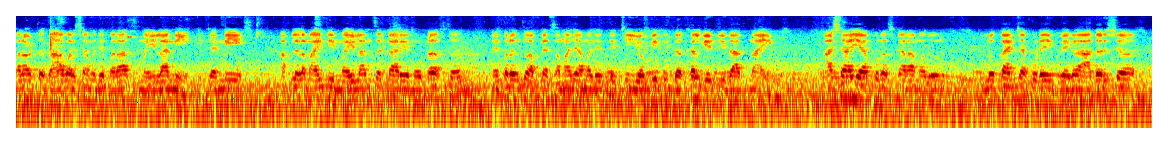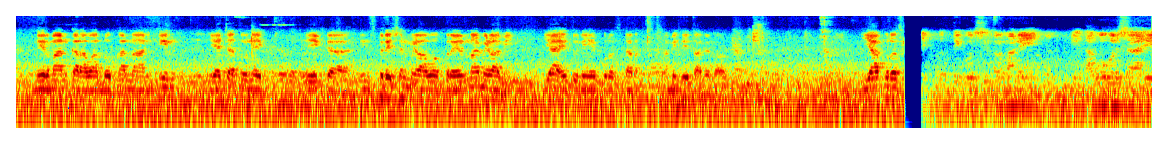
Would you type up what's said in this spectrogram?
मला वाटतं दहा वर्षामध्ये बऱ्याच महिलांनी ज्यांनी आपल्याला माहिती महिलांचं कार्य मोठं असतं परंतु आपल्या समाजामध्ये त्याची योग्य ती दखल घेतली जात नाही. अशा या पुरस्कारामधून लोकांच्या पुढे एक वेगळा आदर्श निर्माण करावा लोकांना आणखीन याच्यातून एक एक इन्स्पिरेशन मिळावं प्रेरणा मिळावी या हेतूने हे पुरस्कार आम्ही देत आलेलो आहोत. या पुरस्कार प्रत्येक वर्षीप्रमाणे हे दहावं वर्ष आहे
